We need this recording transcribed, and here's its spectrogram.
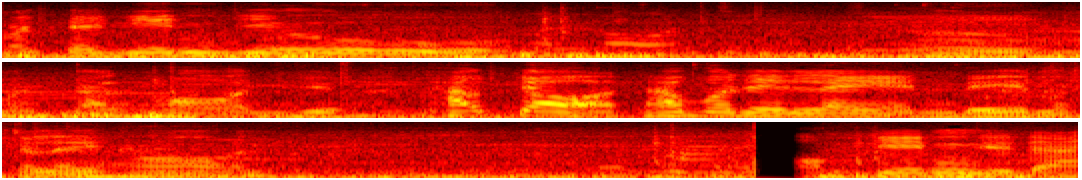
มันจะเย็นอยู่มันร้อนจริงเออ มันก็ห้อนอยู่เท้าจอดเท้าบริเลนเดมันก็เลยห้อนออกกินอยู่ได้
